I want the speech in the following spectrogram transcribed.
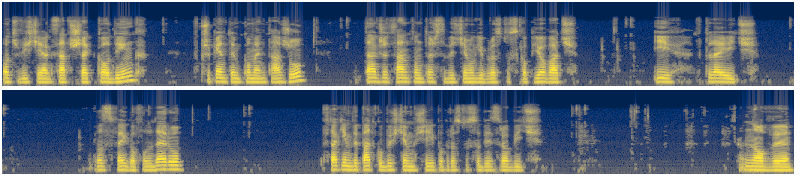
oczywiście jak zawsze coding w przypiętym komentarzu, także tamtąd też sobie będziecie mogli po prostu skopiować i wkleić do swojego folderu. W takim wypadku byście musieli po prostu sobie zrobić nowy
